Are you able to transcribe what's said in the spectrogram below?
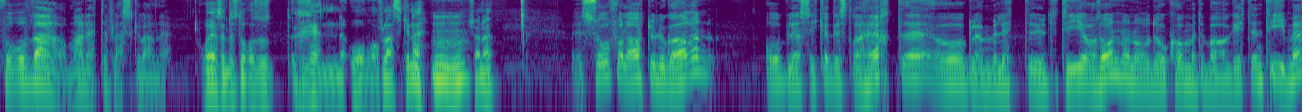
for å varme dette flaskevannet. Og jeg, så det står og så renner over flaskene. Skjønner? Så forlater du lugaren og blir sikkert distrahert eh, og glemmer litt ut tida og sånn, og når du da kommer tilbake etter en time,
